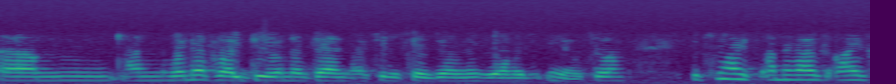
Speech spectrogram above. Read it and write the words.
Um, and whenever I do an event, I sort of say, "Is there anything wrong with you know?" So um, it's nice. I mean, I've, I've,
